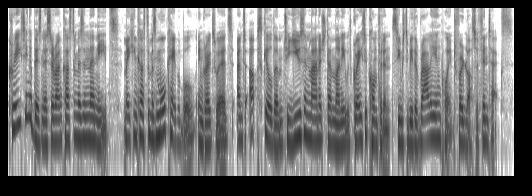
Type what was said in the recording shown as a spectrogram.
Creating a business around customers and their needs, making customers more capable, in Greg's words, and to upskill them to use and manage their money with greater confidence seems to be the rallying point for a lot of fintechs.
